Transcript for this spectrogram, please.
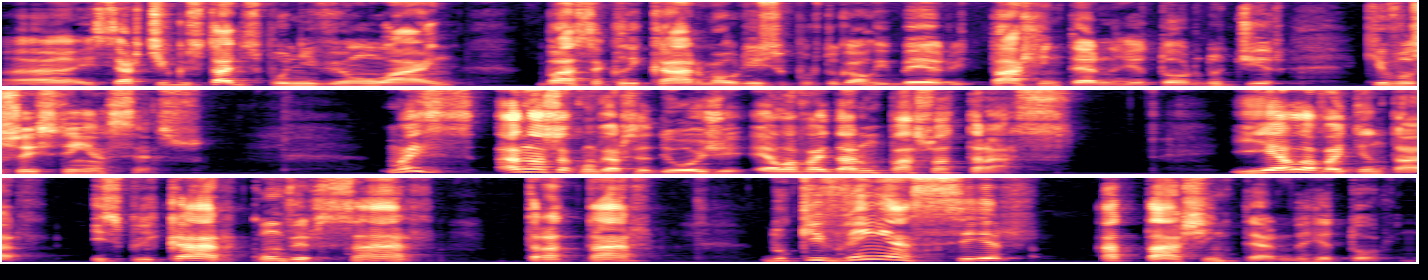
Ah, esse artigo está disponível online, basta clicar Maurício Portugal Ribeiro e taxa interna de retorno no TIR que vocês têm acesso. Mas a nossa conversa de hoje, ela vai dar um passo atrás. E ela vai tentar explicar, conversar, tratar do que vem a ser a taxa interna de retorno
